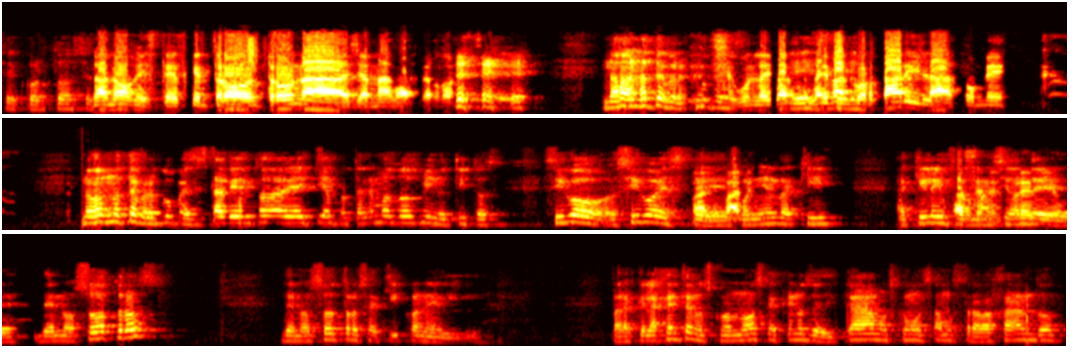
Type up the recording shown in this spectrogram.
Se cortó. Se no, no, este, es que entró, entró una llamada, perdón. Este, no, no te preocupes. Según la iba, la iba a este, cortar y la tomé. No, no te preocupes, está bien, todavía hay tiempo, tenemos dos minutitos. Sigo, sigo este, poniendo aquí, aquí la información de, de, nosotros, de nosotros aquí con el, para que la gente nos conozca, a qué nos dedicamos, cómo estamos trabajando.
